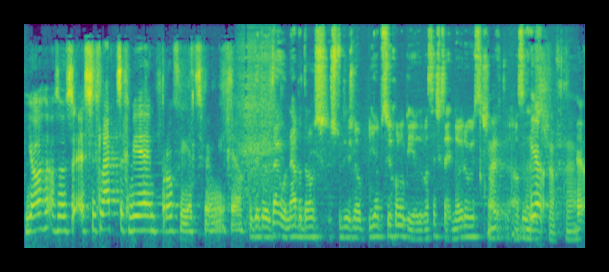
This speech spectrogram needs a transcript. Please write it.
ja, also es, es lebt sich wie ein Profi jetzt für mich, ja. Ich würde sagen, und nebenan studierst du noch Biopsychologie, oder was hast du gesagt? Neurowissenschaften? Also, ja. ja. ja.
